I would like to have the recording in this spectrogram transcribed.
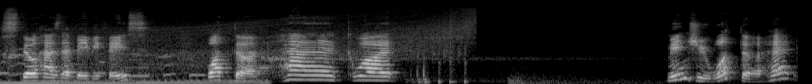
still has that baby face. What the heck? What? Minju, what the heck?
